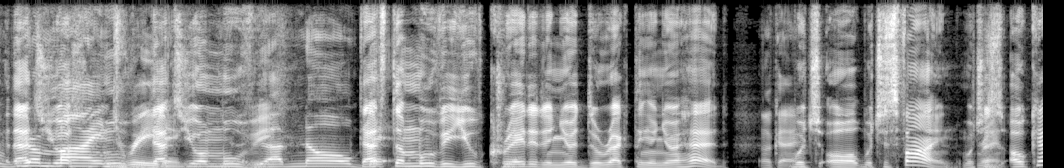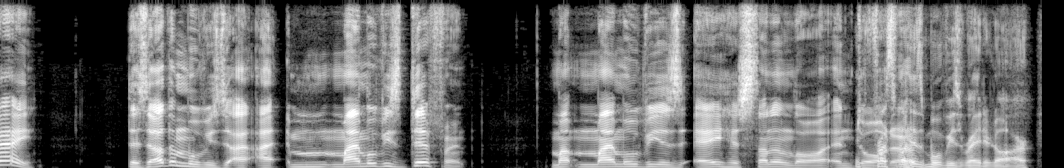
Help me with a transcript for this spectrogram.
your. That's your your mind movie. reading. That's your movie. You have no. That's the movie you've created and you're directing in your head, Okay. which all which is fine, which is okay. There's other movies. I, I my movie's different. My my movie is a his son-in-law and daughter. First of all, his movie's rated R.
